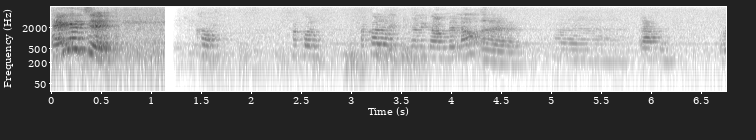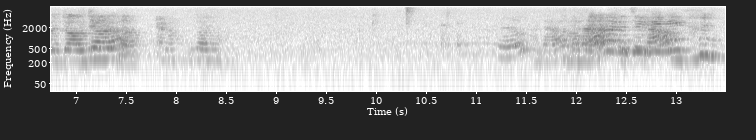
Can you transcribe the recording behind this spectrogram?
হয়ে গেছে? খাও খা করো একটুখানি কামড়ে নাও হ্যাঁ। হ্যাঁ, রাখুন এবার জল জল দাও। জল দাও দাও, দাও,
